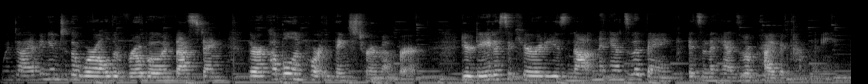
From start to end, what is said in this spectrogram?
When diving into the world of robo investing, there are a couple important things to remember. Your data security is not in the hands of a bank, it's in the hands of a private company.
